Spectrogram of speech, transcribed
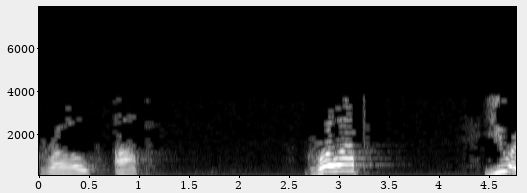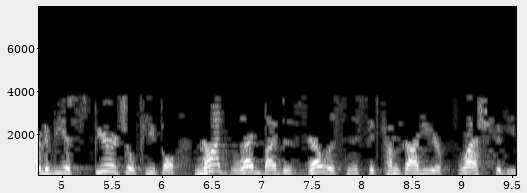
grow up. Grow up. You are to be a spiritual people, not led by the zealousness that comes out of your flesh to be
